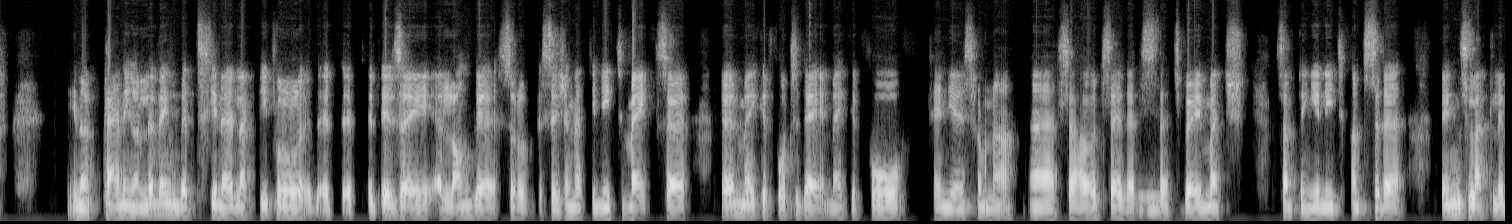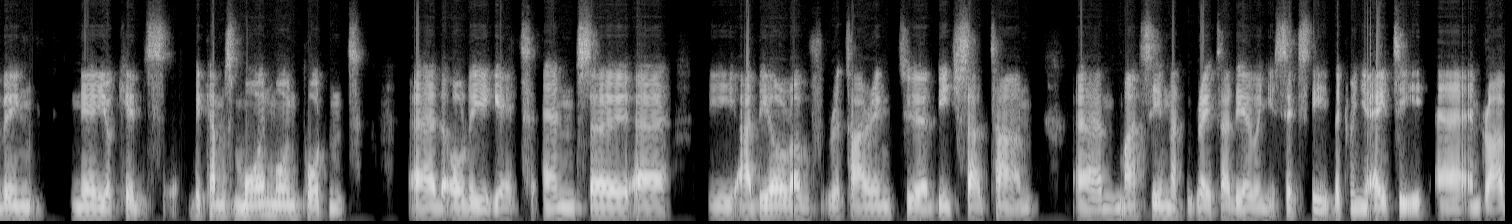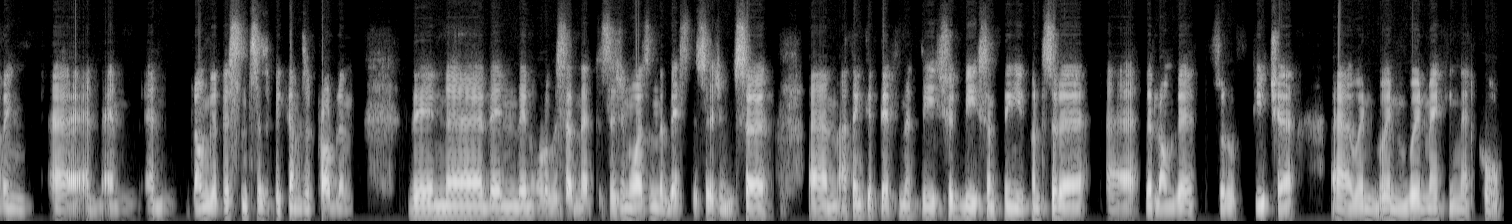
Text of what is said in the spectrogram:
you're not planning on living, but you know, like people, it, it, it is a, a longer sort of decision that you need to make. So don't make it for today, make it for 10 years from now. Uh, so I would say that's, mm. that's very much something you need to consider. Things like living near your kids becomes more and more important uh, the older you get. And so uh, the ideal of retiring to a beachside town um, might seem like a great idea when you're 60, but when you're 80 uh, and driving uh, and and and longer distances becomes a problem, then uh, then then all of a sudden that decision wasn't the best decision. So um, I think it definitely should be something you consider uh, the longer sort of future uh, when when when making that call.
